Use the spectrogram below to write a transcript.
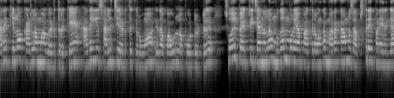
அரை கிலோ கடலை மாவு எடுத்திருக்கேன். அதையும் சலித்து எடுத்துக்கிடுவோம் இதை பவுலில் போட்டுட்டு. சுவை ஃபேக்ட்ரி சேனலை முதன்முறையாக பார்க்குறவங்க மறக்காமல் சப்ஸ்கிரைப் பண்ணிடுங்க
